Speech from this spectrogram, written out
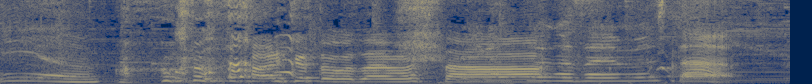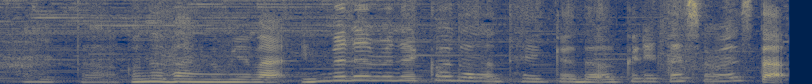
いいやん。ありがとうございましありがとうたございました。えっと、この番組はインブルームレコードの提供でお送りいたしました。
